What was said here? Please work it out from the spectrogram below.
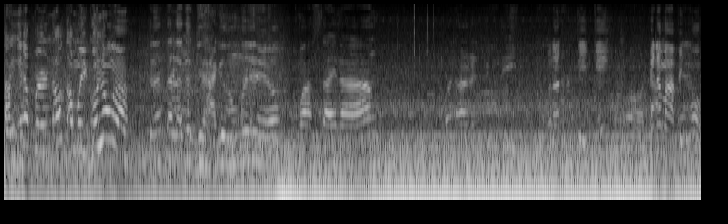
Tangina burnout, amoy gulong ah. Ganun talaga, ginagawa mo eh. Oh. Pumasok tayo ng 150. 150k? Pinamapping mo.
